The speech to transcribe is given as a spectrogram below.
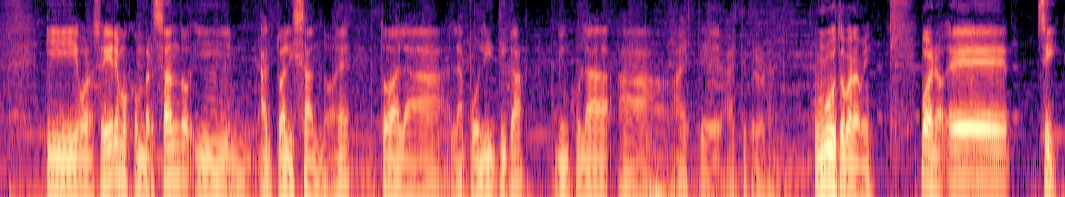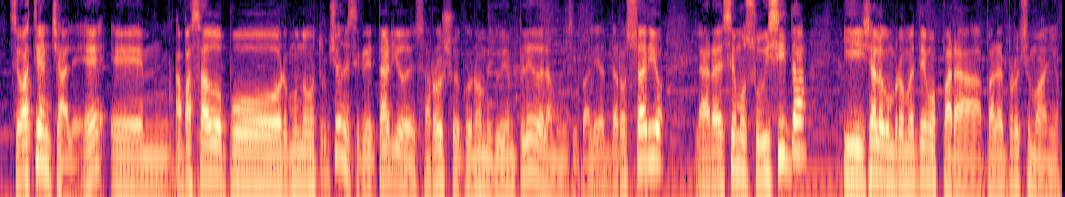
Y bueno, seguiremos conversando y actualizando ¿eh? toda la, política vinculada a, este, a este programa. Un gusto para mí. Bueno, eh, sí, Sebastián Chale ¿eh? eh, ha pasado por Mundo Construcción, el secretario de Desarrollo Económico y Empleo de la Municipalidad de Rosario. Le agradecemos su visita y ya lo comprometemos para, para el próximo año.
